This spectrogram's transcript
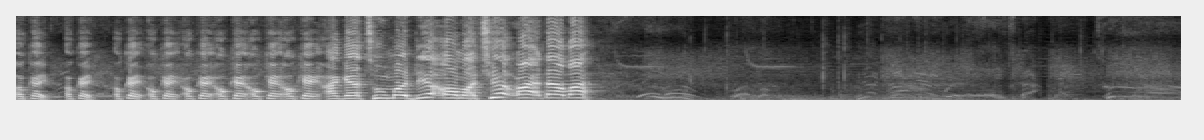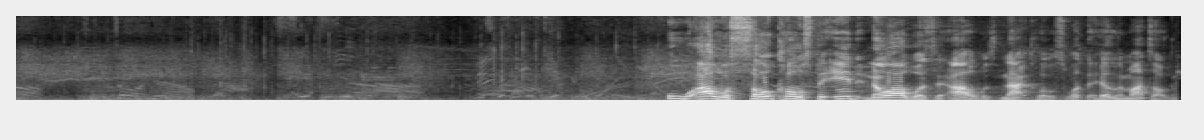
Okay, okay, okay, okay, okay, okay, okay, okay. I got too much deal on my chip right now, boy. Ooh, I was so close to end. No, I wasn't. I was not close. What the hell am I talking?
